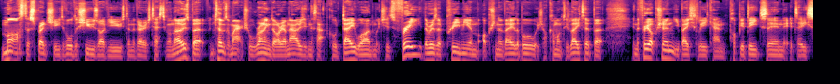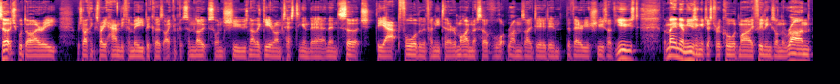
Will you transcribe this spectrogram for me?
master spreadsheet of all the shoes I've used and the various testing on those. But in terms of my actual running diary, I'm now using this app called Day One, which is free. There is a premium option available, which I'll come on to later, but in the free option, you basically can pop your deets in. It's a searchable diary, which I think is very handy for me because I can put some notes on shoes and other gear I'm testing in there and then search the app for them if I need to remind myself of what runs I did in the various shoes I've used. But mainly I'm using it just to record my feelings on the run,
